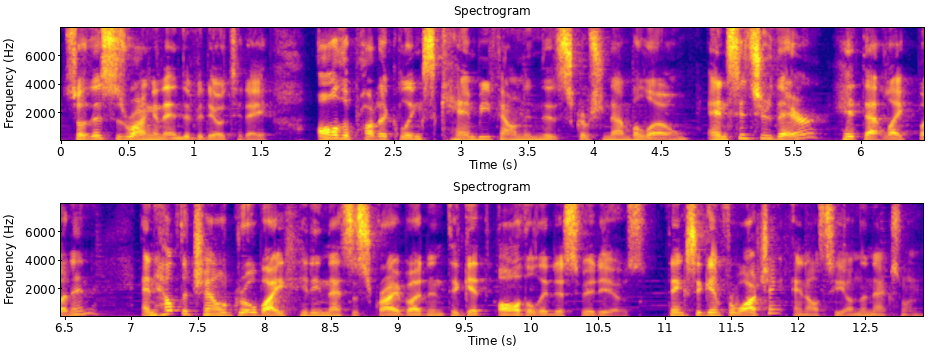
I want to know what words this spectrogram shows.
So this is where I'm going to end the video today. All the product links can be found in the description down below. And since you're there, hit that like button and help the channel grow by hitting that subscribe button to get all the latest videos. Thanks again for watching and I'll see you on the next one.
